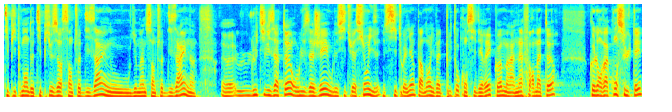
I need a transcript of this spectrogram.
typiquement de type User-Centered Design ou Human-Centered Design, euh, l'utilisateur ou l'usager ou le situation, citoyen pardon, il va être plutôt considéré comme un informateur que l'on va consulter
